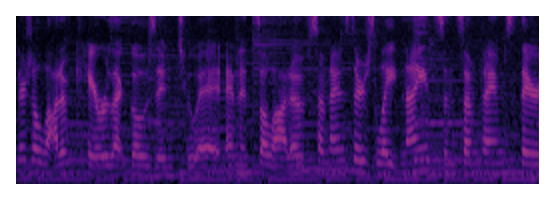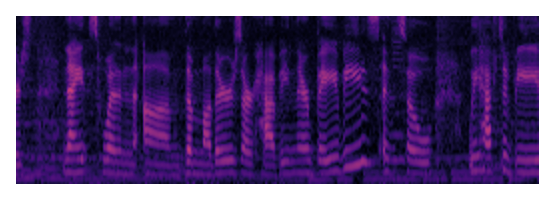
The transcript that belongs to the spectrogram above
There's a lot of care that goes into it, and it's a lot of sometimes there's late nights, and sometimes there's nights when um, the mothers are having their babies, and so we have to be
